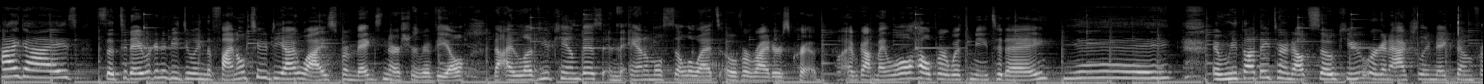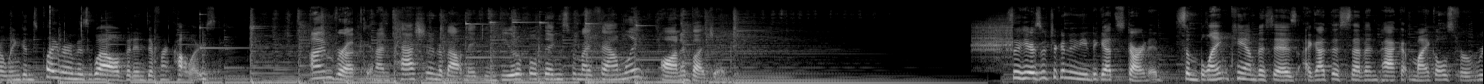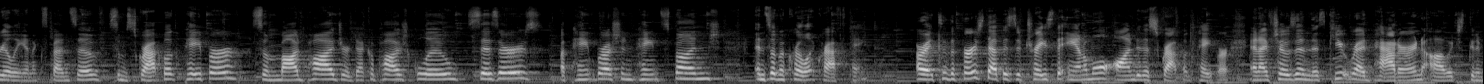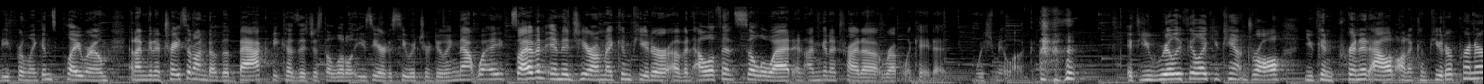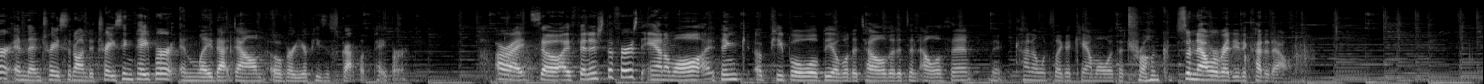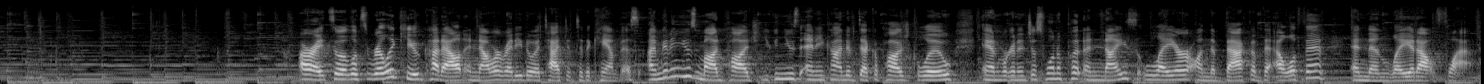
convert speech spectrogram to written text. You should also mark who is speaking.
Speaker 1: Hi guys! So today we're gonna be doing the final two DIYs from Meg's Nursery Reveal, the I Love You canvas and the Animal Silhouettes over Ryder's Crib. I've got my little helper with me today, yay! And we thought they turned out so cute, we're gonna actually make them for Lincoln's Playroom as well, but in different colors. I'm Brooke and I'm passionate about making beautiful things for my family on a budget. So here's what you're gonna need to get started. Some blank canvases. I got this seven pack at Michael's for really inexpensive. Some scrapbook paper, some Mod Podge or decoupage glue, scissors, a paintbrush and paint sponge, and some acrylic craft paint. All right, so the first step is to trace the animal onto the scrapbook paper. And I've chosen this cute red pattern, uh, which is gonna be for Lincoln's Playroom. And I'm gonna trace it onto the back because it's just a little easier to see what you're doing that way. So I have an image here on my computer of an elephant silhouette and I'm gonna try to replicate it. Wish me luck. If you really feel like you can't draw, you can print it out on a computer printer and then trace it onto tracing paper and lay that down over your piece of scrapbook paper. All right, so I finished the first animal. I think uh, people will be able to tell that it's an elephant. It kind of looks like a camel with a trunk. So now we're ready to cut it out. All right, so it looks really cute cut out and now we're ready to attach it to the canvas. I'm gonna use Mod Podge. You can use any kind of decoupage glue and we're gonna just wanna put a nice layer on the back of the elephant and then lay it out flat.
